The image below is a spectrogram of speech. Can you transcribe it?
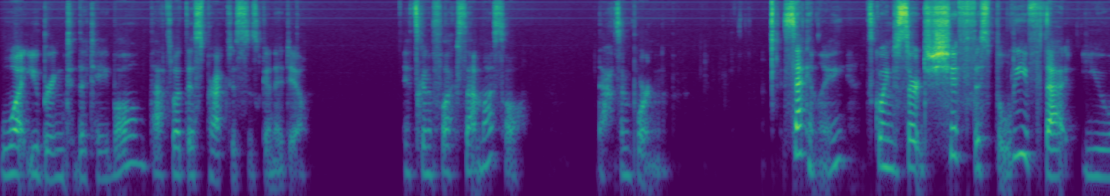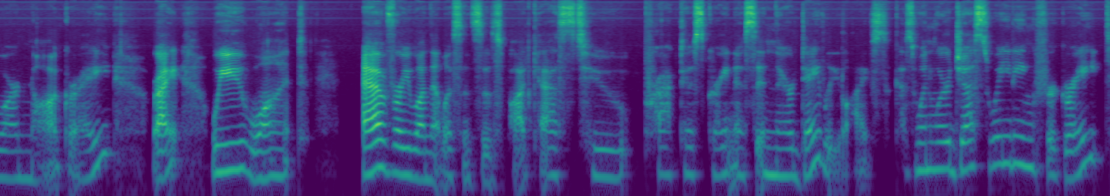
what you bring to the table. That's what this practice is going to do. It's going to flex that muscle. That's important. Secondly, it's going to start to shift this belief that you are not great, right? We want everyone that listens to this podcast to practice greatness in their daily lives. Because when we're just waiting for great,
